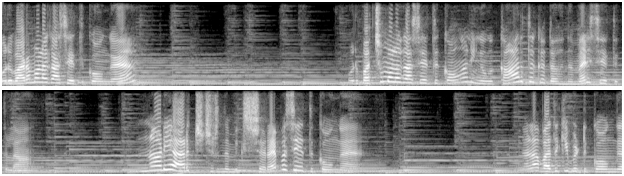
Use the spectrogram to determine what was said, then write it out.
ஒரு வரமிளகாய் சேர்த்துக்கோங்க. ஒரு பச்சை மிளகாய் சேர்த்துக்கோங்க. நீங்கள் உங்கள் காரத்துக்கு தகுந்த மாதிரி சேர்த்துக்கலாம். முன்னாடியே அரைச்சி வச்சிருந்த மிக்சரை இப்போ சேர்த்துக்கோங்க. நல்லா வதக்கி விட்டுக்கோங்க.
